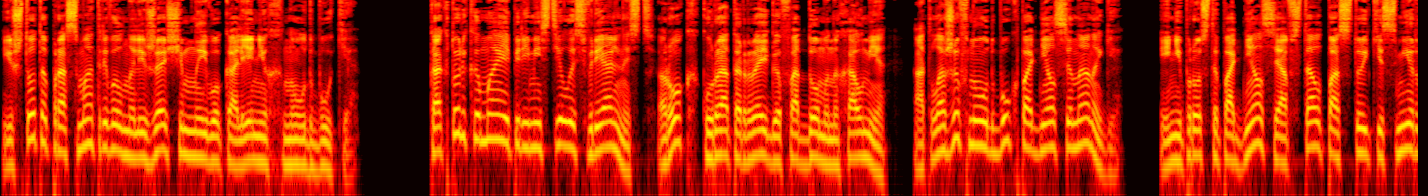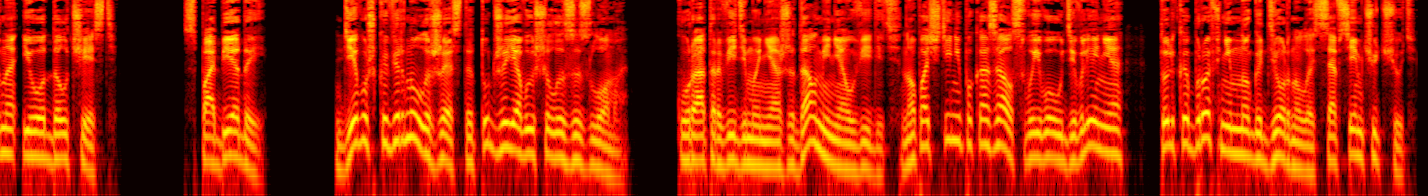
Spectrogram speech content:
и что-то просматривал на лежащем на его коленях ноутбуке. Как только Майя переместилась в реальность, Рок, куратор рейгов от дома на холме, отложив ноутбук, поднялся на ноги. И не просто поднялся, а встал по стойке смирно и отдал честь. «С победой!» Девушка вернула жест, и тут же я вышел из излома. Куратор, видимо, не ожидал меня увидеть, но почти не показал своего удивления, только бровь немного дернулась, совсем чуть-чуть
